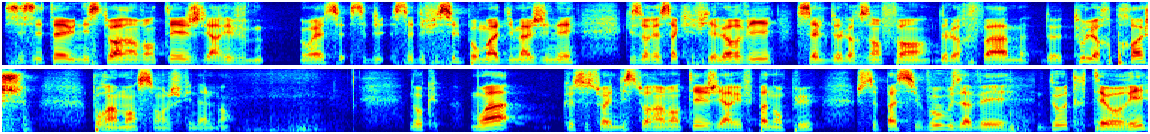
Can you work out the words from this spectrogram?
Si c'était une histoire inventée, j'y arrive. Ouais, c'est difficile pour moi d'imaginer qu'ils auraient sacrifié leur vie, celle de leurs enfants, de leurs femmes, de tous leurs proches, pour un mensonge finalement. Donc moi, que ce soit une histoire inventée, j'y arrive pas non plus. Je ne sais pas si vous, vous avez d'autres théories.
